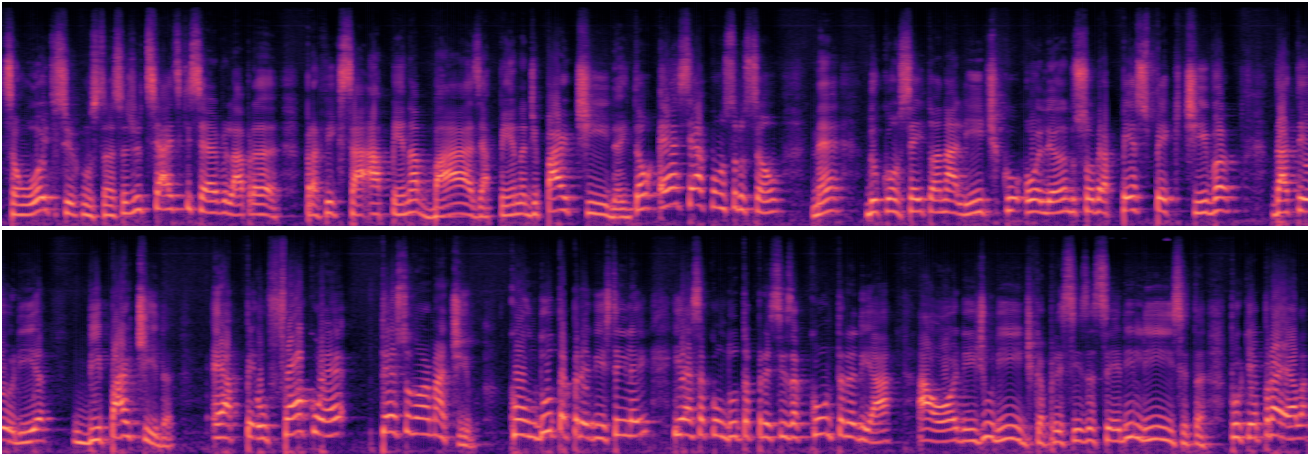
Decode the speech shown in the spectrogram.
São oito circunstâncias judiciais que servem lá para fixar a pena base, a pena de partida. Então, essa é a construção, né, do conceito analítico olhando sobre a perspectiva da teoria bipartida é a, o foco é texto normativo, conduta prevista em lei e essa conduta precisa contrariar a ordem jurídica, precisa ser ilícita, porque para ela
